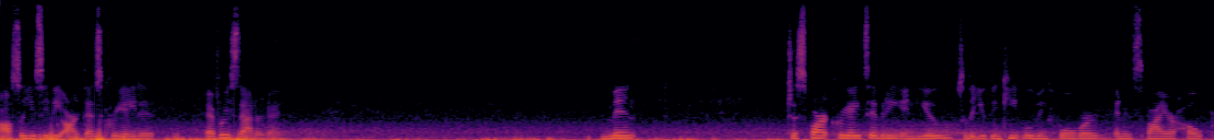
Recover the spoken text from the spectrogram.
Also, you see the art that's created every Saturday. Meant to spark creativity in you so that you can keep moving forward and inspire hope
